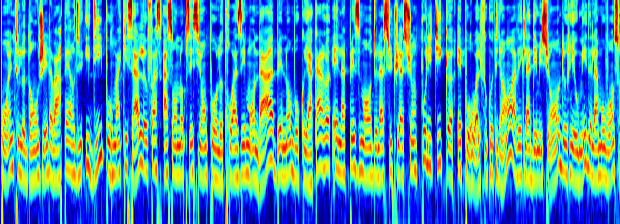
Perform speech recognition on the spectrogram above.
pointe le danger d'avoir perdu Idi pour Macky Sall face à son obsession pour le troisième mandat, Beno Bokoyakar et l'apaisement de la situation politique. Et pour Wolf Quotidien, avec la démission de Réumi de la mouvance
